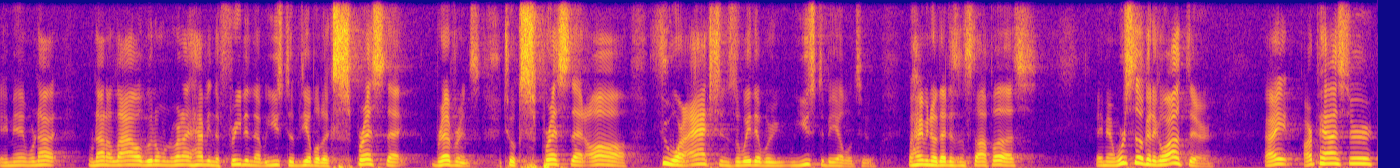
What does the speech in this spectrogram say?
Amen. We're not, we're not allowed, we don't, we're not having the freedom that we used to be able to express that reverence, to express that awe through our actions the way that we used to be able to. But how you know that doesn't stop us? Amen. We're still going to go out there. Right? Our pastor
